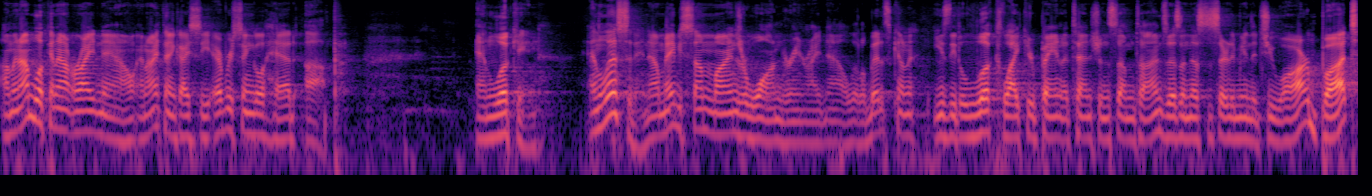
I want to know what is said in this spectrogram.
I mean, I'm looking out right now, and I think I see every single head up and looking and listening. Now, maybe some minds are wandering right now a little bit. It's kind of easy to look like you're paying attention sometimes. It doesn't necessarily mean that you are, but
